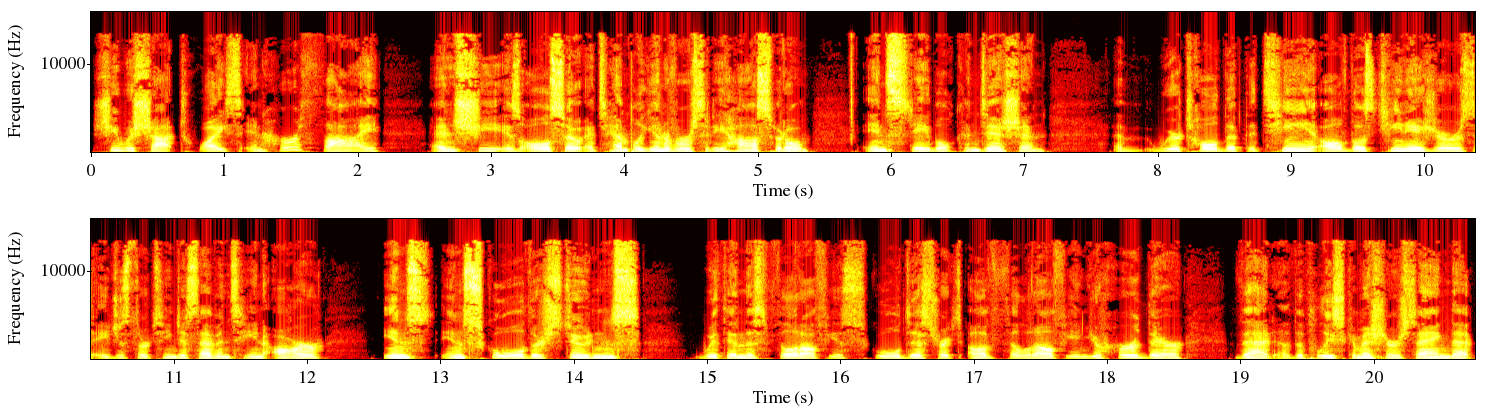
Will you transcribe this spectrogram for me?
she was shot twice in her thigh, and she is also at Temple University Hospital in stable condition. We're told that the teen, all of those teenagers, ages 13 to 17, are in in school. They're students within the Philadelphia School District of Philadelphia. And you heard there that the police commissioner is saying that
